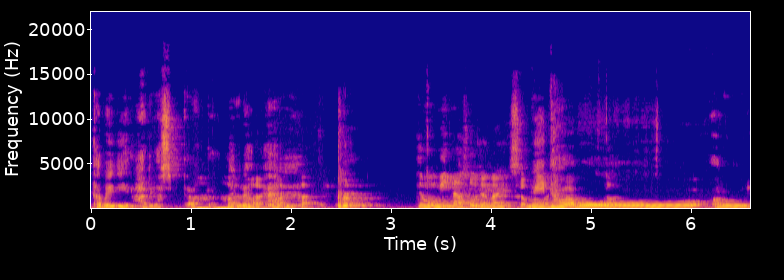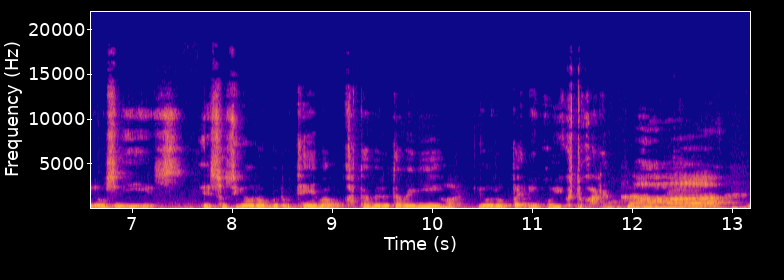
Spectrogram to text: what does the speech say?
ために春休みってあったんですよね。はいはいはいはい。でもみんなはそうじゃないんですか？みんなはもう、あの、要するに、え卒業論文のテーマを固めるために、はいヨーロッパに旅行行くとかね。ああ、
